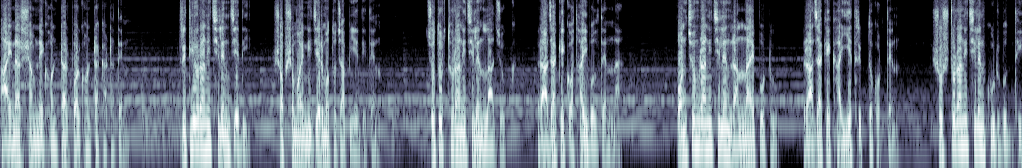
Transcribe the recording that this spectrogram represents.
আয়নার সামনে ঘণ্টার পর ঘণ্টা কাটাতেন। তৃতীয় রানী ছিলেন জেদি, সবসময় নিজের মতো চাপিয়ে দিতেন। চতুর্থ রানী ছিলেন লাজুক, রাজাকে কথাই বলতেন না। পঞ্চম রানী ছিলেন রান্নায় পটু। রাজাকে খাইয়ে তৃপ্ত করতেন। ষষ্ঠ রানী ছিলেন কূটবুদ্ধি।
